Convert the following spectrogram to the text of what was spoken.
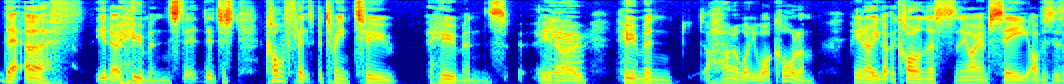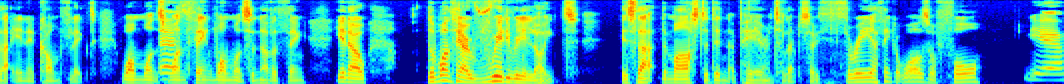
they're Earth, you know, humans. They're, they're just conflict between two humans. You Yeah. know, human. I don't know what you want to call them. You know, you got the colonists and the IMC. Obviously, that in a conflict? One wants one thing, one wants another thing. You know, the one thing I really, really liked is that the master didn't appear until episode three, I think it was, or four. Yeah.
